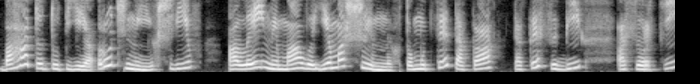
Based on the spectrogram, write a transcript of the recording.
Багато тут є ручних швів, але й немало є машинних, тому це така, таке собі асорті,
